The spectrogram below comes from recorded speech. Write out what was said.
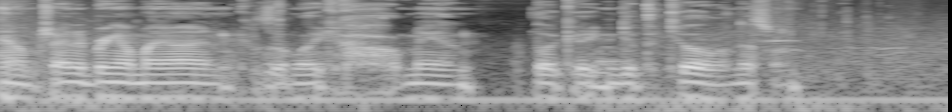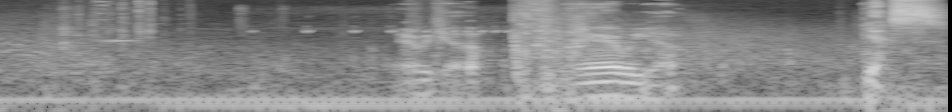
I'm trying to bring out my ion because I'm like, oh man, look, I can get the kill on this one. There we go. There we go. Yes.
